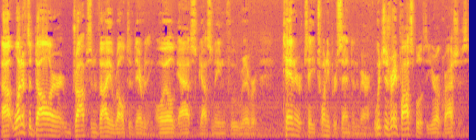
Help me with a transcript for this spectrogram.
Uh, what if the dollar drops in value relative to everything? Oil, gas, gasoline, food, whatever. 10 or say 20% in America, which is very possible if the euro crashes.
